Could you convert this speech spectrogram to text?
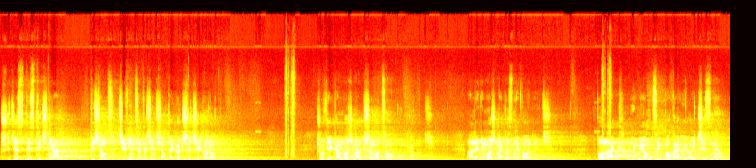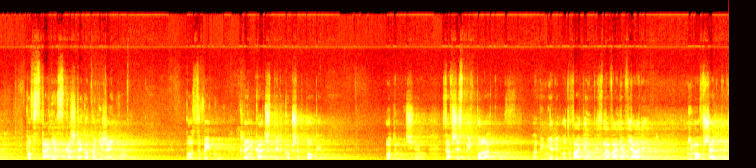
Trzydziesty stycznia 1983 roku. Człowieka można przemocą ugiąć, ale nie można go zniewolić. Polak miłujący Boga i Ojczyznę powstanie z każdego poniżenia, bo zwykł klękać tylko przed Bogiem. Módlmy się za wszystkich Polaków, aby mieli odwagę wyznawania wiary mimo wszelkich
